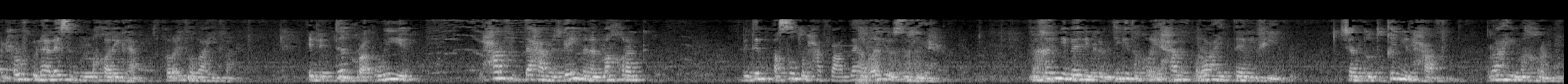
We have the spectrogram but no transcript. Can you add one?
الحروف كلها ليست من مخارجها. قراءتها ضعيفة. اللي بتقرأ والحرف بتاعها مش جاي من المخرج بتبقى صوت الحرف عندها غير صحيح. فخلي بالك لما تيجي تقرأي حرف راعي التالي فيه. عشان تتقني الحرف راعي مخرجه.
